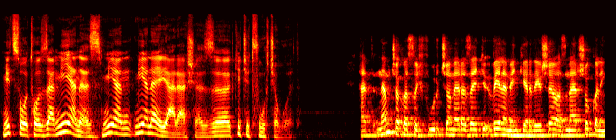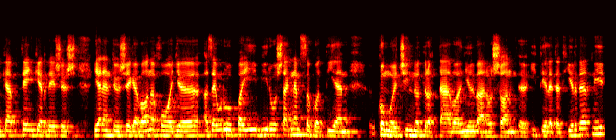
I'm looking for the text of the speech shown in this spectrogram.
Mit szólt hozzá, milyen ez, milyen, milyen eljárás ez? Kicsit furcsa volt. Hát nem csak az, hogy furcsa, mert az egy véleménykérdése, az már sokkal inkább ténykérdés és jelentősége van, hogy az Európai Bíróság nem szokott ilyen komoly csinnadrattával nyilvánosan ítéletet hirdetni.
